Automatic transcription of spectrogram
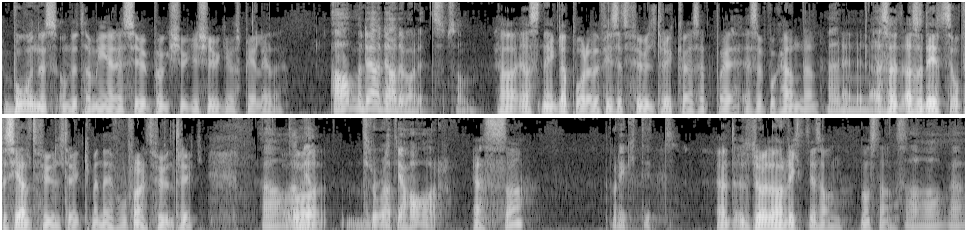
Bonus om du tar med dig Cyberpunk 2020 och spelleder. ja men det, det hade varit som. Jag, jag sneglar på det. Det finns ett fultryck har jag sett på SF-bokhandeln. Men- Eh, Alltså, alltså det är ett officiellt fultryck, men det är fortfarande ett fultryck. Ja, men jag Och, tror att jag har. Jaså? På riktigt. Jag tror du har en riktig sån någonstans. Ja, jag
